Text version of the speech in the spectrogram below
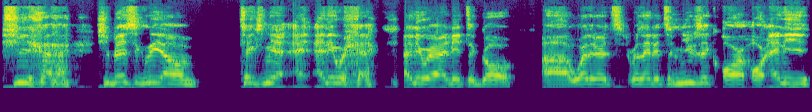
she she basically um takes me anywhere anywhere I need to go. Uh, whether it's related to music or or any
